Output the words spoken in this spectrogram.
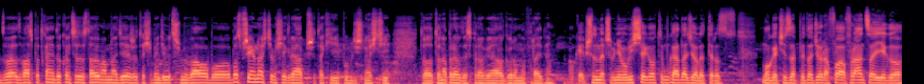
dwa, dwa spotkania do końca zostały. Mam nadzieję, że to się będzie utrzymywało, bo, bo z przyjemnością się gra przy takiej publiczności. To, to naprawdę sprawia ogromną frajdę. Okej, przed meczem nie mogliście o tym gadać, ale teraz mogę Cię zapytać o Rafała Franca i jego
